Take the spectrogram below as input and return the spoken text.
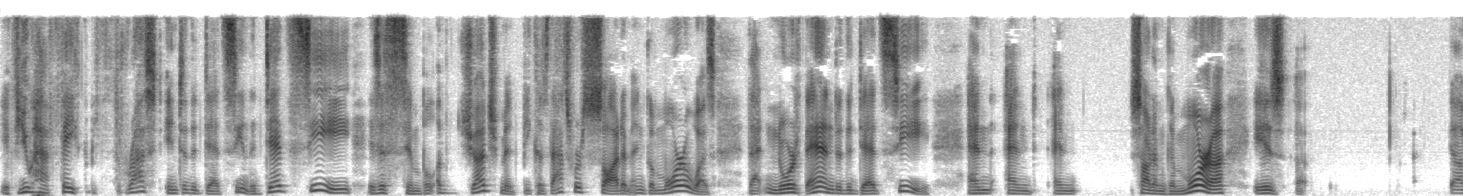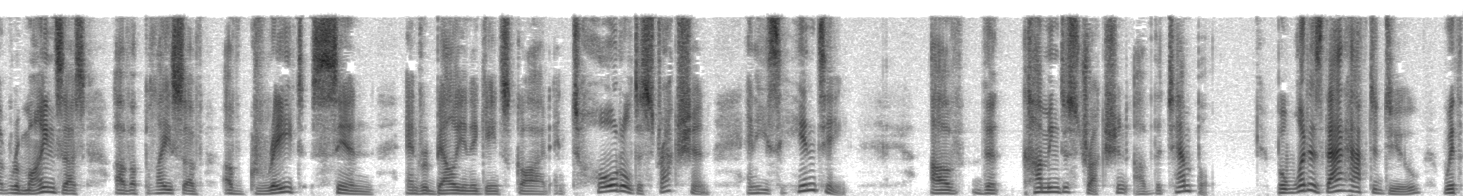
if you have faith, could be thrust into the Dead Sea. And the Dead Sea is a symbol of judgment because that's where Sodom and Gomorrah was, that north end of the Dead Sea. And and and Sodom and Gomorrah is uh, uh, reminds us of a place of of great sin and rebellion against God and total destruction. And he's hinting of the coming destruction of the temple. But what does that have to do with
